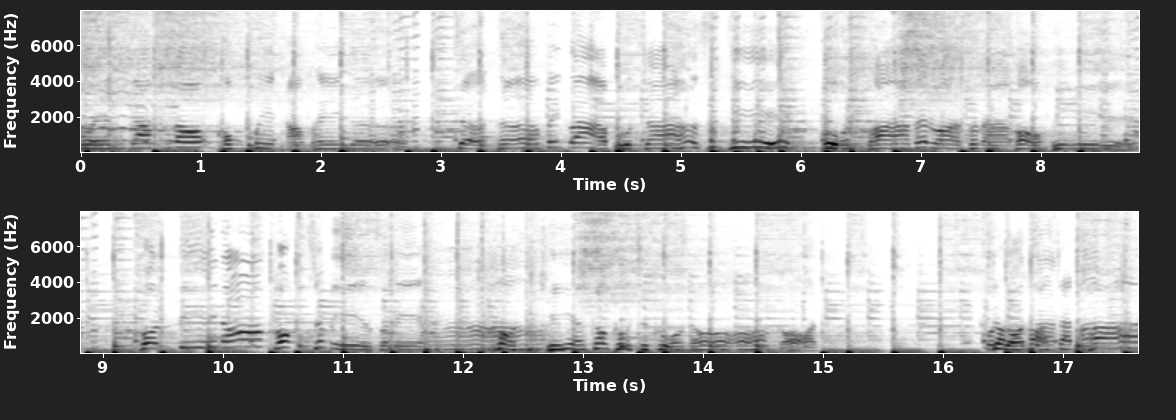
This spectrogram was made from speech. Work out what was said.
เวรกรรมน้องคงไม่ทำให้เกิดเจอเธอไม่กล้าพูดจาสักทีบุญพาเป็นวาสนาของพี่ คนดีน้องคงจะมีเสน่หาคนเคียงเขาคงจะคู่น้องก่อนก็จนจอดขอจัดพา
